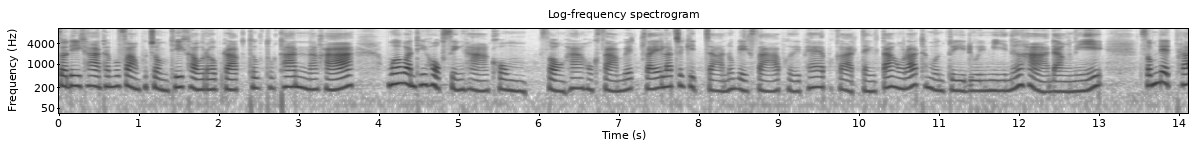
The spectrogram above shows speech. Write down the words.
สวัสดีค่ะท่านผู้ฟังผู้ชมที่เคารพรักทุกทุกท่านนะคะ เมื่อวันที่ 6 สิงหาคม 2563 เว็บไซต์ราชกิจจานุเบกษาเผยแพร่ประกาศแต่งตั้งรัฐมนตรีโดยมีเนื้อหาดังนี้ สมเด็จพระ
